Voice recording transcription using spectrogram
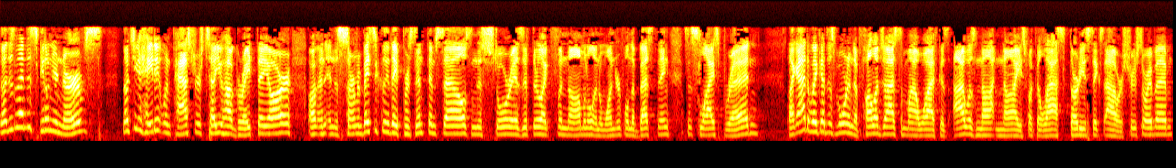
Doesn't that just get on your nerves? Don't you hate it when pastors tell you how great they are in the sermon? Basically, they present themselves in this story as if they're like phenomenal and wonderful and the best thing since sliced bread. Like I had to wake up this morning and apologize to my wife because I was not nice for like the last 36 hours. True story, babe?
